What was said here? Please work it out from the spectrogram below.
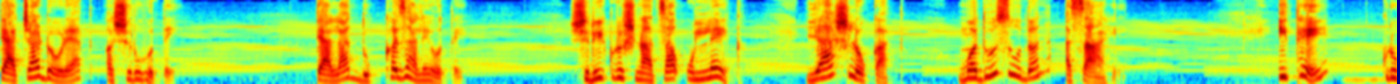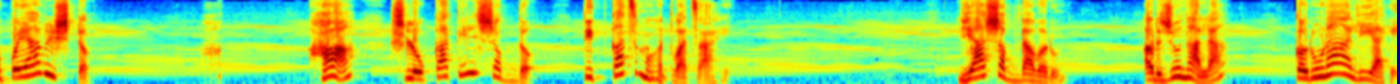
त्याच्या डोळ्यात अश्रू होते. त्याला दुःख झाले होते. श्रीकृष्णाचा उल्लेख या श्लोकात मधुसूदन असा आहे. इथे कृपयाविष्ट हा श्लोकातील शब्द तितकाच महत्त्वाचा आहे. या शब्दावरून अर्जुनाला करुणा आली आहे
